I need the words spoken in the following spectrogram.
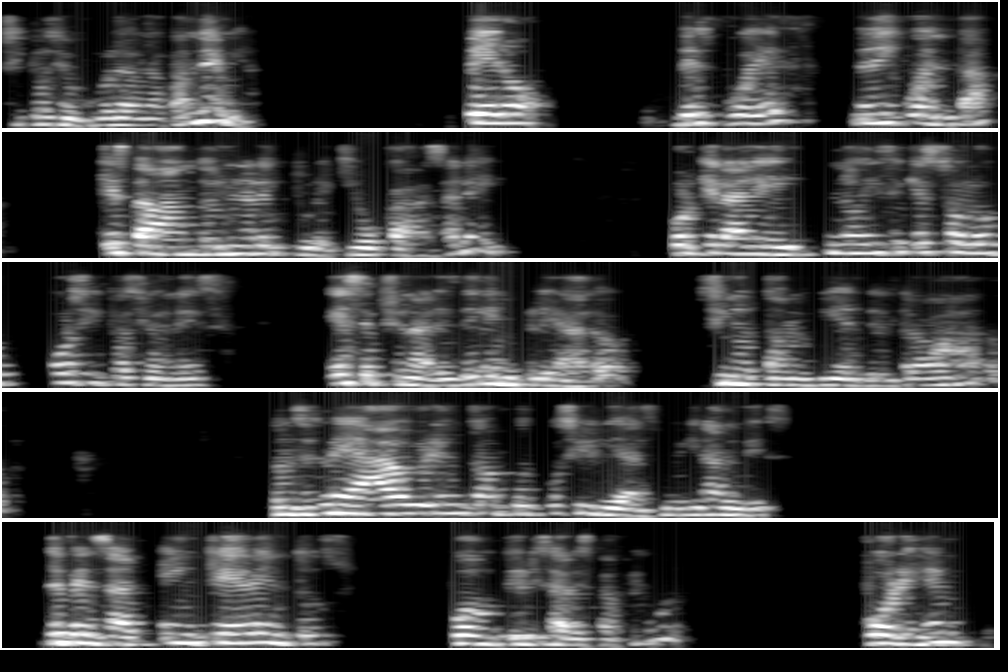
situación como la de una pandemia. Pero después me di cuenta que estaba dándole una lectura equivocada a esa ley, porque la ley no dice que solo por situaciones excepcionales del empleador, sino también del trabajador. Entonces me abre un campo de posibilidades muy grandes de pensar en qué eventos puedo utilizar esta figura. Por ejemplo,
